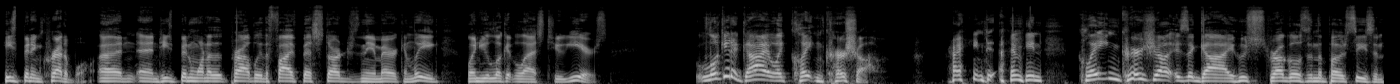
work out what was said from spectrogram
He's been incredible, and and he's been one of the, probably the five best starters in the American League when you look at the last two years. Look at a guy like Clayton Kershaw right? I mean, Clayton Kershaw is a guy who struggles in the postseason.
